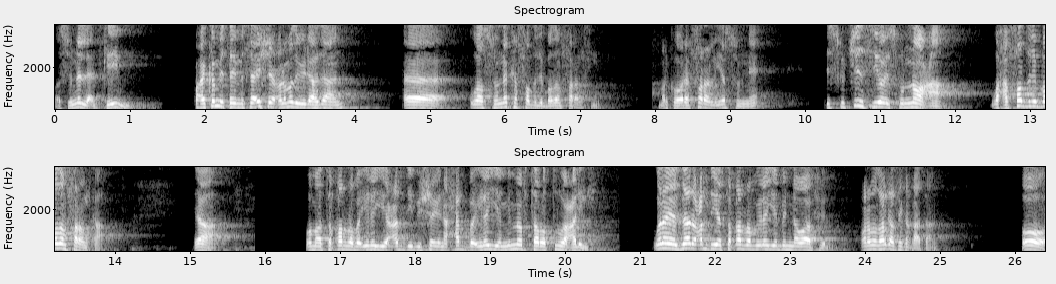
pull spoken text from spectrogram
waa sunne la adkeey waxay ka mid tahay masaa'ishay culammadu yidhaahdaan waa sunne ka fadli badan faralkii. Marka hore faral iyo sunne isku jinsi oo isku nooca waxa fadli badan faralka. Ya wamaa taqaraba ilaya cabdii bishayin axabba ilaya mima iftaradtuhu calayh walaa yazaalu cabdii yataqarabu ilaya binnawaafil culamadu halkaasay ka qaataan. Oo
